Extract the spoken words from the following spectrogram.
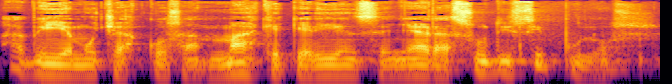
Había muchas cosas más que quería enseñar a sus discípulos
